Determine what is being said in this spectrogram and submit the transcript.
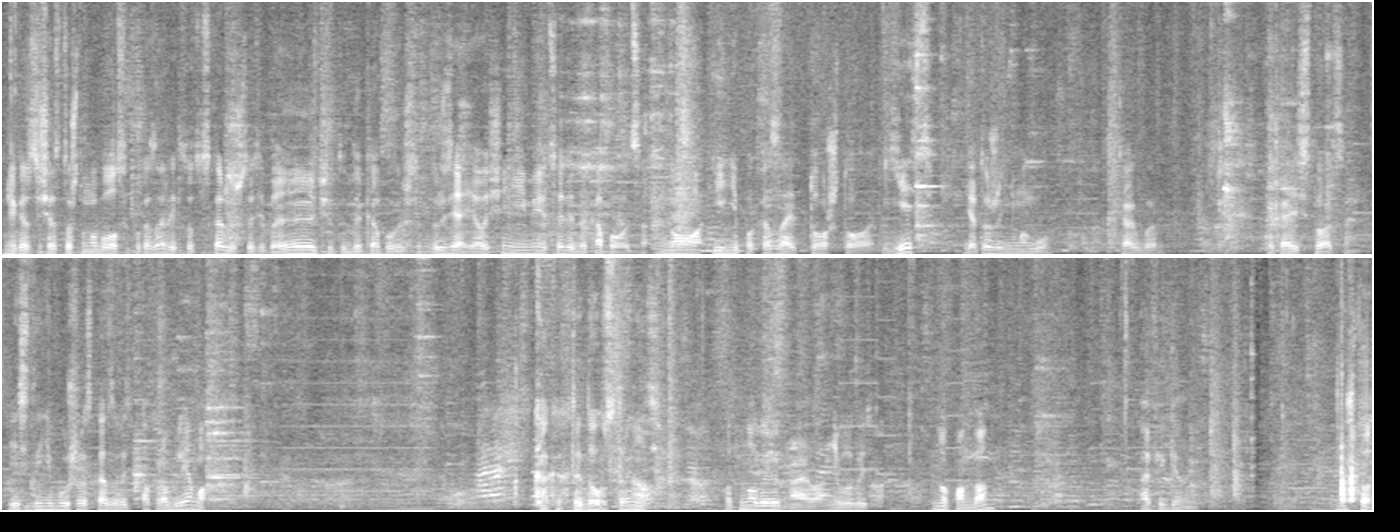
Мне кажется, сейчас то, что мы волосы показали, кто-то скажет, что типа, э, что ты докапываешься. Друзья, я вообще не имею цели докапываться. Но и не показать то, что есть, я тоже не могу. Как бы такая ситуация. Если ты не будешь рассказывать о проблемах, как их тогда устранить? Вот много лет... А, ладно, не буду говорить. Но фондан офигенный. Ну что,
